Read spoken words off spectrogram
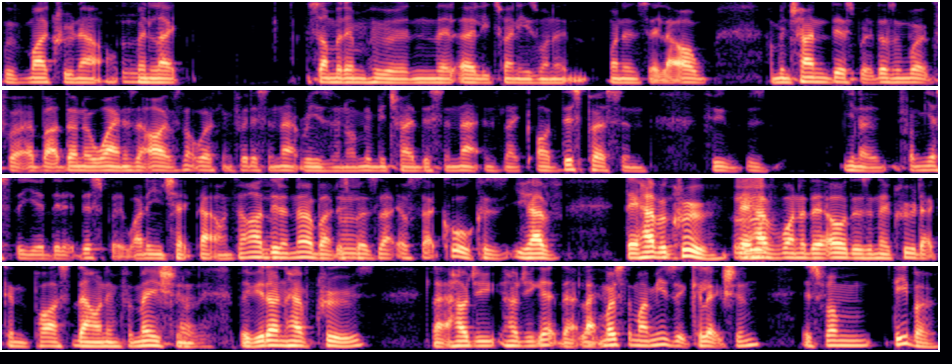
with my crew now. Mm. When like some of them who are in their early twenties want to want to say like, oh, I've been trying this, but it doesn't work for, but I don't know why. And it's like, oh, it's not working for this and that reason, or maybe try this and that. It's like, oh, this person who was, you know, from yesteryear did it this way. Why don't you check that one? And say, oh, I Mm. didn't know about this, but it's like, it's like cool because you have. They have a crew. They Mm. have one of their elders in their crew that can pass down information. Totally. But if you don't have crews, like how do you how do you get that? Like most of my music collection is from Debo.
